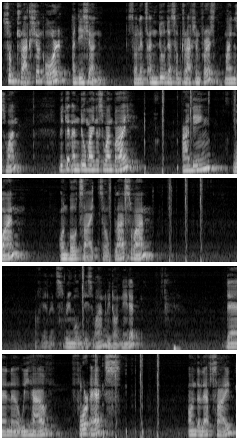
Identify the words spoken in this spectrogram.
subtraction or addition. So let's undo the subtraction first, minus 1. We can undo minus 1 by adding 1 on both sides. So plus 1. Okay, let's remove this one. We don't need it. Then uh, we have 4x on the left side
